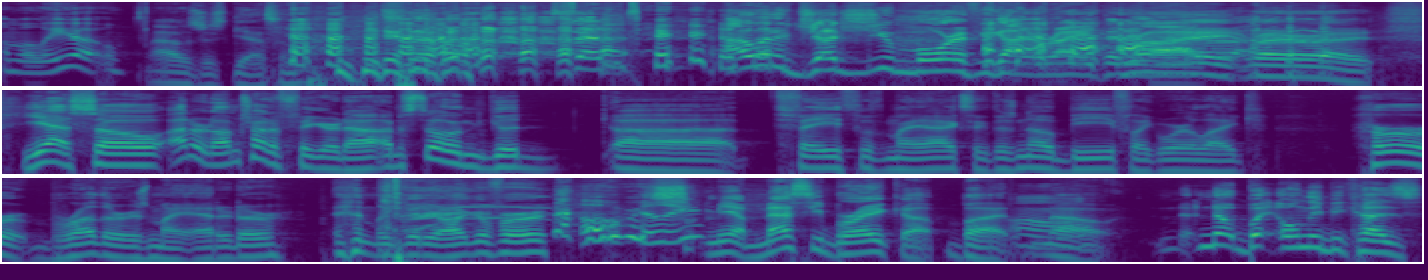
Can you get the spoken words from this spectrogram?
I'm a Leo. I was just guessing. Sagittarius. I would have judged you more if you got it right. Than if you- right, right, right. Yeah, so I don't know. I'm trying to figure it out. I'm still in good uh, faith with my ex. Like, there's no beef. Like, we're like, her brother is my editor and like videographer. Oh, really? So- yeah, messy breakup, but no, no, but only because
